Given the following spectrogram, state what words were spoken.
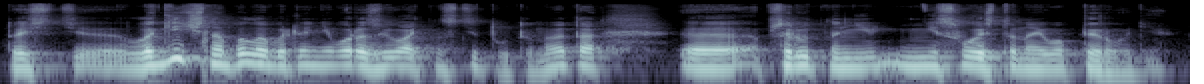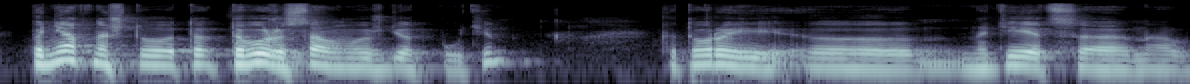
То есть э, логично было бы для него развивать институты, но это э, абсолютно не, не свойственно его природе. Понятно, что то- того же самого ждет Путин, который э, надеется на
